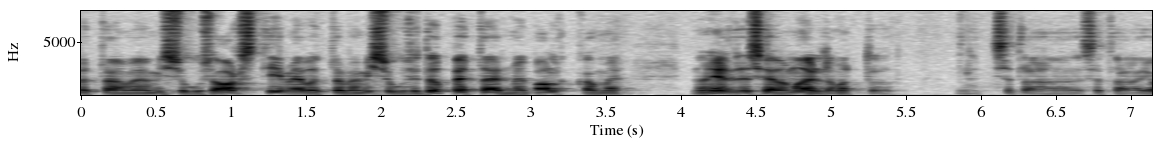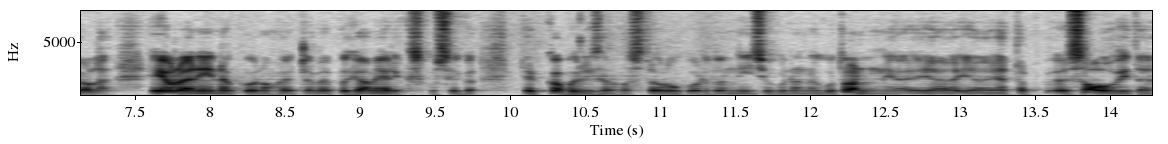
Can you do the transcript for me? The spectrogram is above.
võtame, missuguse arsti me võtame, missugused õpetajad me palkame. no see on mõeldamatu et seda, seda ei ole, ei ole nii nagu noh, ütleme Põhja-Ameerikas, kus ega teeb ka põlisrahvaste olukord on niisugune, nagu ta on ja, ja, ja jätab soovida.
